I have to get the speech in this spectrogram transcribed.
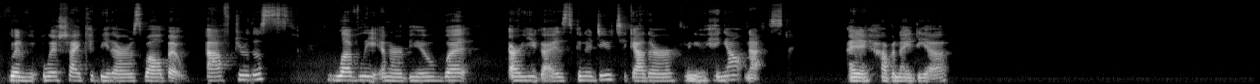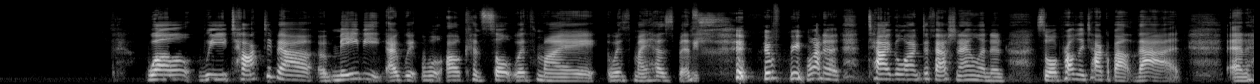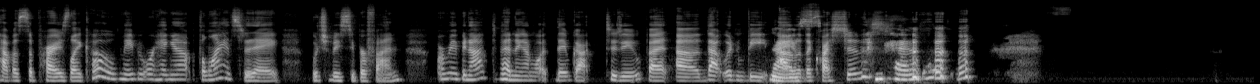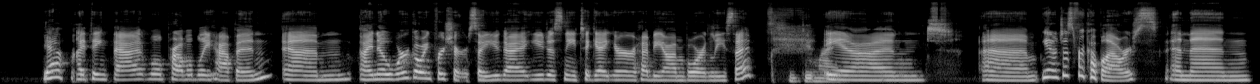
would wish I could be there as well. But after this lovely interview, what are you guys going to do together when you hang out next? I have an idea. Well, we talked about uh, maybe I w- well, I'll consult with my with my husband if we want to tag along to Fashion Island, and so we'll probably talk about that and have a surprise like, oh, maybe we're hanging out with the Lions today, which would be super fun, or maybe not, depending on what they've got to do. But uh, that wouldn't be out of the question. Okay. Yeah, I think that will probably happen. Um, I know we're going for sure. So you got you just need to get your hubby on board, Leisa, do and um, you know, just for a couple hours, and then,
